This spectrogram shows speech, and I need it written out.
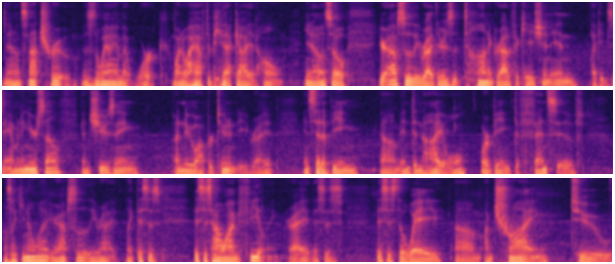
You know, it's not true. This is the way I am at work. Why do I have to be that guy at home? You know, so you're absolutely right. There is a ton of gratification in like examining yourself and choosing a new opportunity, right? Instead of being um, in denial or being defensive, I was like, you know what? You're absolutely right. Like this is this is how I'm feeling, right? This is this is the way um, I'm trying to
